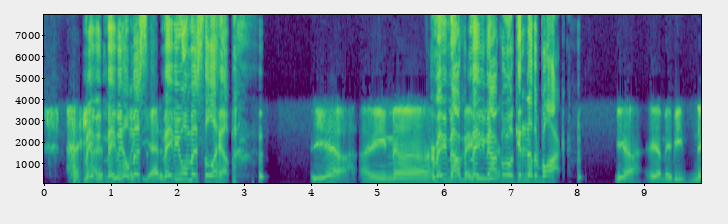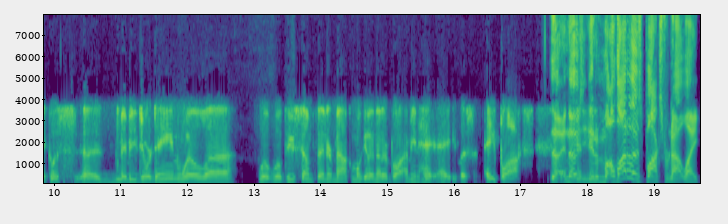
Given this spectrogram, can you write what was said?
maybe maybe he'll like miss maybe we'll miss the layup, Yeah, I mean, uh, or maybe you know, Malcolm maybe, Malcolm will get another block. Yeah, yeah, maybe Nicholas, uh, maybe Jordan will uh, will will do something, or Malcolm will get another block. I mean, hey, hey, listen, eight blocks. No, and those And- and a lot of those blocks were not like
